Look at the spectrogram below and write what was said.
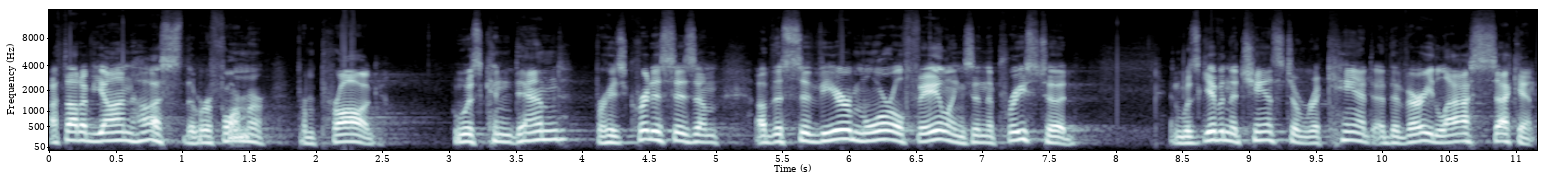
I thought of Jan Hus, the reformer from Prague, who was condemned for his criticism of the severe moral failings in the priesthood and was given the chance to recant at the very last second.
